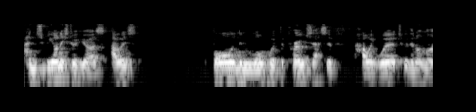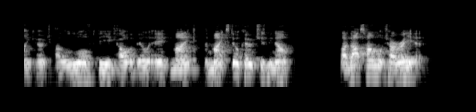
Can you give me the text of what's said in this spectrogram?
and to be honest with you, I was, I was fallen in love with the process of how it works with an online coach. I loved the accountability. Mike and Mike still coaches me now. Like that's how much I rate it.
